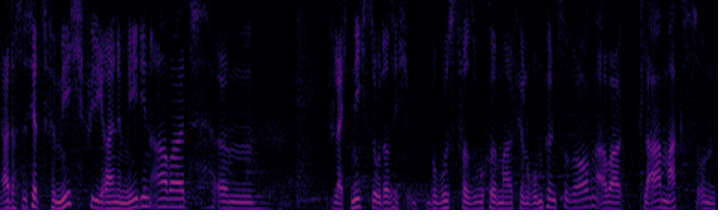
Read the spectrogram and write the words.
Ja, das ist jetzt für mich, für die reine Medienarbeit, ähm, vielleicht nicht so, dass ich bewusst versuche, mal für ein Rumpeln zu sorgen, aber klar, Max und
